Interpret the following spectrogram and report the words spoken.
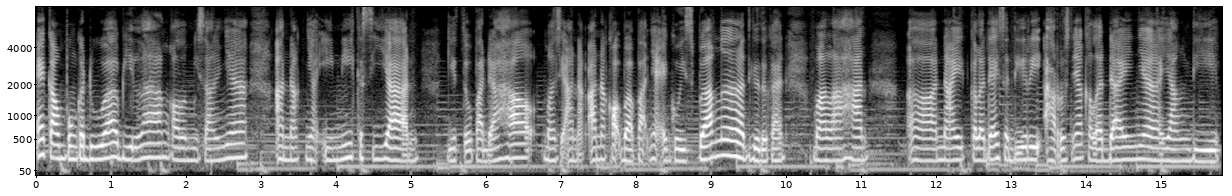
Eh kampung kedua bilang kalau misalnya anaknya ini kesian gitu. Padahal masih anak-anak kok bapaknya egois banget gitu kan. Malahan uh, naik keledai sendiri. Harusnya keledainya yang di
